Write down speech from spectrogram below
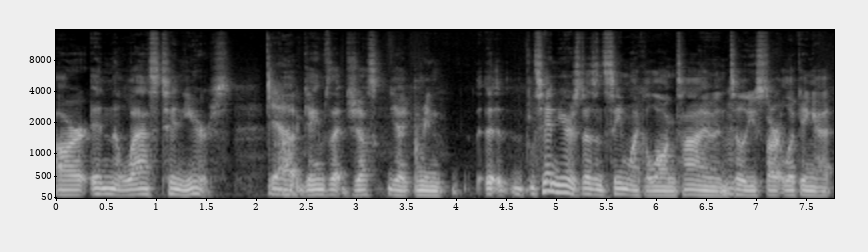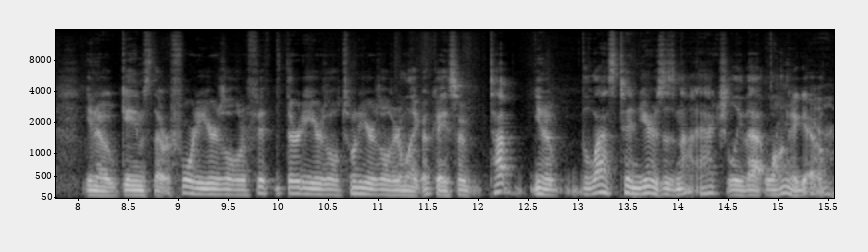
are in the last ten years. Yeah. Uh, games that just yeah. I mean, uh, ten years doesn't seem like a long time until you start looking at you know games that were forty years old or 50, 30 years old, twenty years old. I'm like, okay, so top you know the last ten years is not actually that long ago.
